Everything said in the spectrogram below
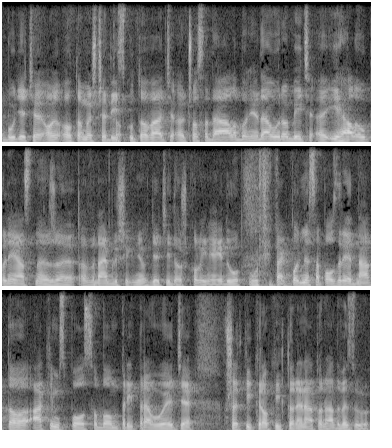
budete o, o tom ešte diskutovať, čo sa dá alebo nedá urobiť. E, Je ale úplne jasné, že v najbližších dňoch deti do školy nejdú. Určite. Tak poďme sa pozrieť na to, akým spôsobom pripravujete všetky kroky, ktoré na to nadvezujú.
